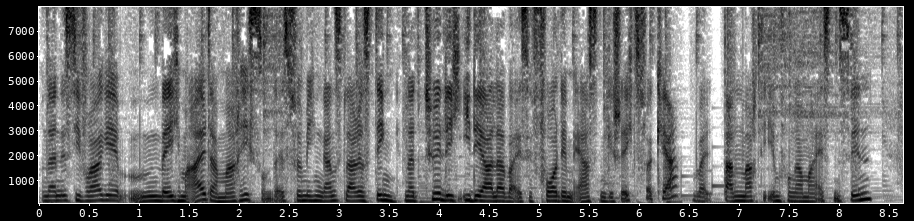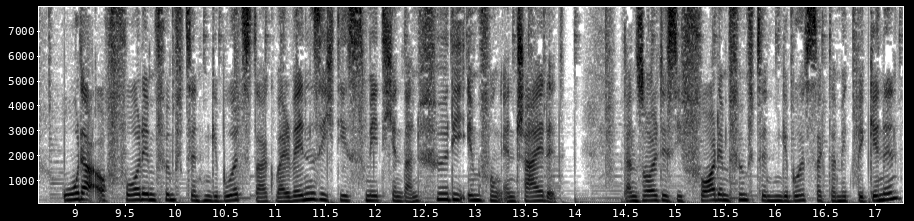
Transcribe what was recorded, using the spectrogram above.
Und dann ist die Frage, in welchem Alter mache ich's? Und da ist für mich ein ganz klares Ding. Natürlich idealerweise vor dem ersten Geschlechtsverkehr, weil dann macht die Impfung am meisten Sinn. Oder auch vor dem 15. Geburtstag, weil wenn sich dieses Mädchen dann für die Impfung entscheidet, dann sollte sie vor dem 15. Geburtstag damit beginnen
